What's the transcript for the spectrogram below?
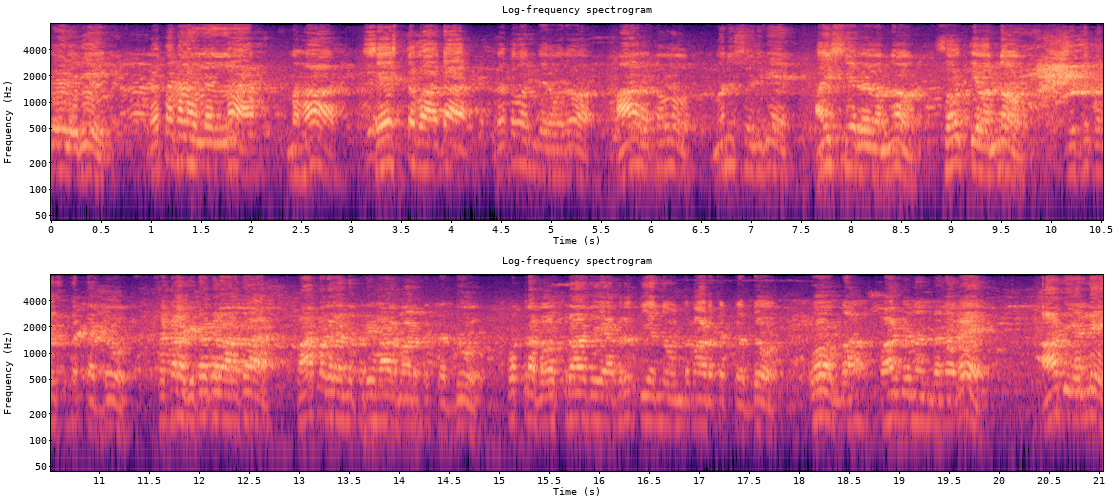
ಕೇಳಿರಿ ರಥಗಳಲ್ಲೆಲ್ಲ ಮಹಾ ಶ್ರೇಷ್ಠವಾದ ರಥವೊಂದಿರುವುದು ಆ ರಥವು ಮನುಷ್ಯನಿಗೆ ಐಶ್ವರ್ಯವನ್ನು, ಸೌಖ್ಯವನ್ನು ವೃದ್ಧಿಪಡಿಸತಕ್ಕದ್ದು. ಸಕಲ ವಿಧಗಳಾದ ಪಾಪಗಳನ್ನು ಪರಿಹಾರ ಮಾಡತಕ್ಕದ್ದು. ಪುತ್ರ ಪೌತ್ರಾದಿ ಅಭಿವೃದ್ಧಿಯನ್ನು ಉಂಟು ಮಾಡತಕ್ಕದ್ದು ಓ ಮಹಾ ಪಾಂಡುನಂದನರೇ ಆದಿಯಲ್ಲಿ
